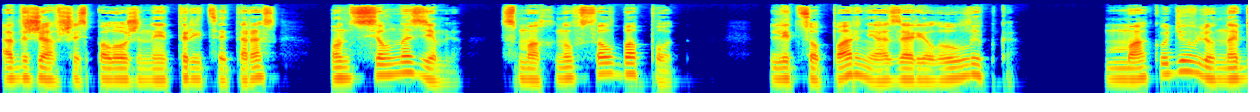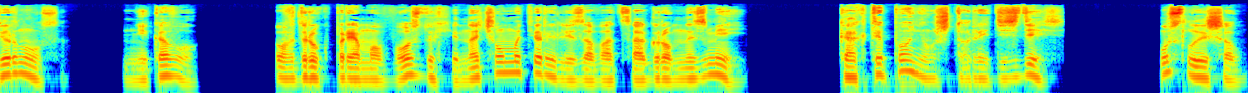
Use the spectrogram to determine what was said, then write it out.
Отжавшись положенные 30 раз, он сел на землю, смахнув с. Лицо парня озарила улыбка. Маг удивленно обернулся. Никого. Вдруг прямо в воздухе начал материализоваться огромный змей. «Как ты понял, что Редди здесь?» «Услышал».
